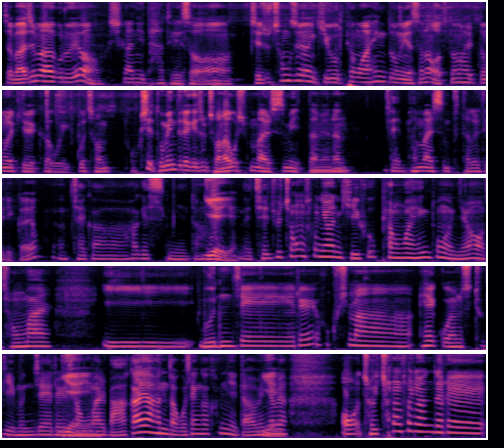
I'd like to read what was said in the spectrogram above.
자 마지막으로요. 시간이 다 돼서 제주 청소년 기후 평화 행동에서는 어떤 활동을 계획하고 있고 점- 혹시 도민들에게 좀 전하고 싶은 말씀이 있다면은 음, 네, 네. 한 말씀 부탁을 드릴까요? 어, 제가 하겠습니다. 예, 예. 네, 제주 청소년 기후 평화 행동은요 정말 이 문제를 후쿠시마 핵 오염 수 투기 문제를 예, 예. 정말 막아야 한다고 생각합니다. 왜냐하면 어, 저희 청소년들의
